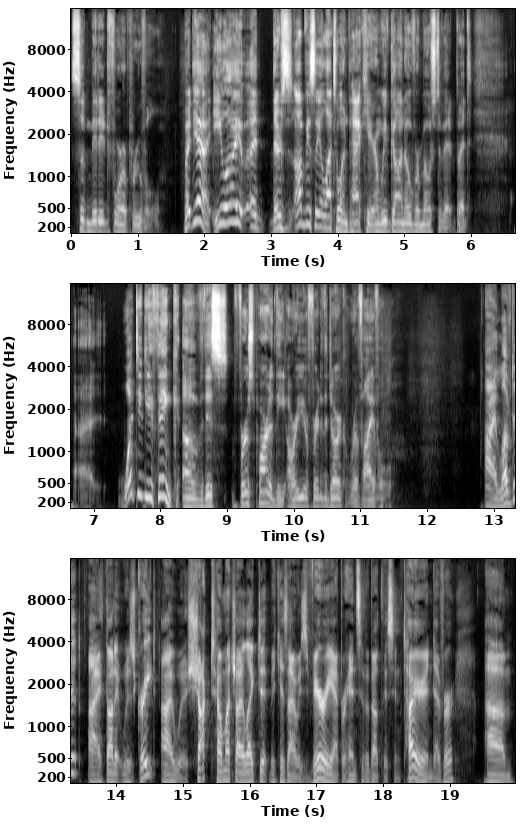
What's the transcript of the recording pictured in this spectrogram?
submitted for approval. But yeah, Eli, uh, there's obviously a lot to unpack here, and we've gone over most of it. But uh, what did you think of this first part of the Are You Afraid of the Dark revival? I loved it. I thought it was great. I was shocked how much I liked it because I was very apprehensive about this entire endeavor. Um,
